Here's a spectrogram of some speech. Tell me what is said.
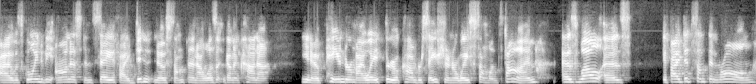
I was going to be honest and say if I didn't know something, I wasn't going to kind of, you know, pander my way through a conversation or waste someone's time, as well as if I did something wrong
